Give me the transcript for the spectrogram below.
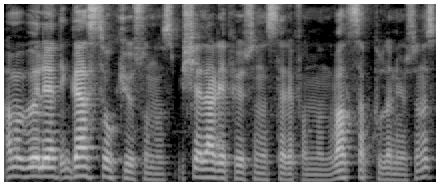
Ama böyle gazete okuyorsunuz, bir şeyler yapıyorsanız telefondan, WhatsApp kullanıyorsanız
